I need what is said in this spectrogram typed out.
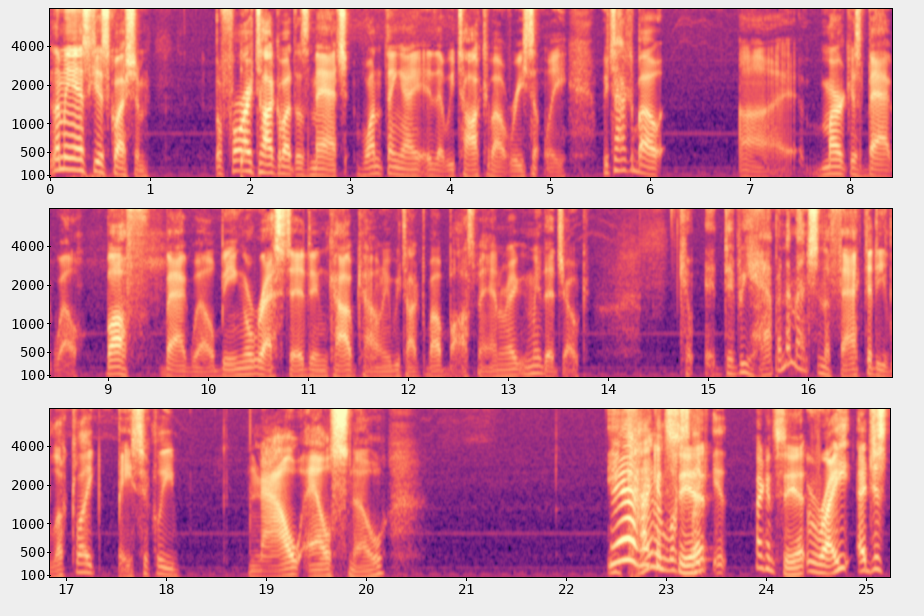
let me ask you this question. Before I talk about this match, one thing I that we talked about recently, we talked about uh, Marcus Bagwell, Buff Bagwell, being arrested in Cobb County. We talked about Boss Man, right? We made that joke. Can, did we happen to mention the fact that he looked like basically now Al Snow? He Yeah, I can see like it. I can see it. right? I just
